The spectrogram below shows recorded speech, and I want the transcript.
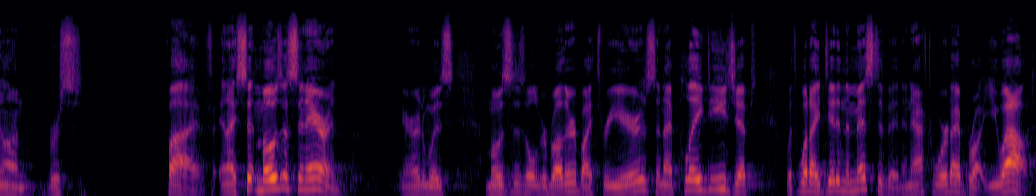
on, verse 5. And I sent Moses and Aaron. Aaron was Moses' older brother by three years, and I plagued Egypt with what I did in the midst of it, and afterward I brought you out.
